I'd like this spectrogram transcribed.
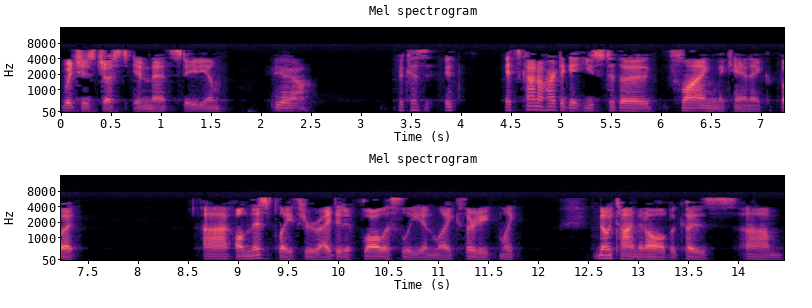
Which is just in that stadium. Yeah because it it's kind of hard to get used to the flying mechanic, but uh, on this playthrough, I did it flawlessly in like 30, like no time at all because um,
